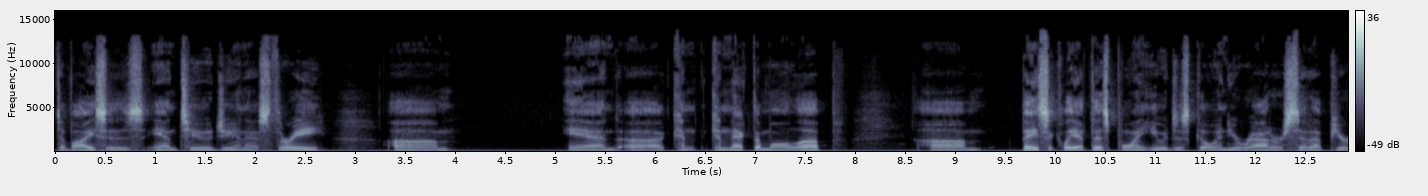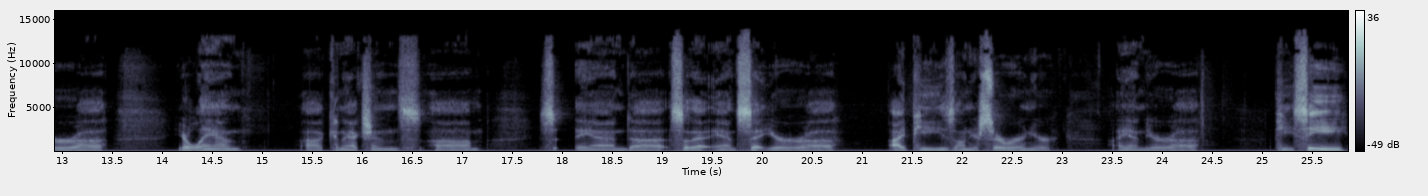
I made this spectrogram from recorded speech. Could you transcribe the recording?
devices into GNS3 um, and uh, con connect them all up. Um, basically, at this point, you would just go into your router, set up your uh, your LAN uh, connections. Um, and uh, so that and set your uh, IPs on your server and your and your uh, PC,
